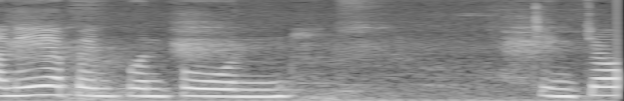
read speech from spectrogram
อันนี้จะเป็นปูนปูนจิงโจ้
